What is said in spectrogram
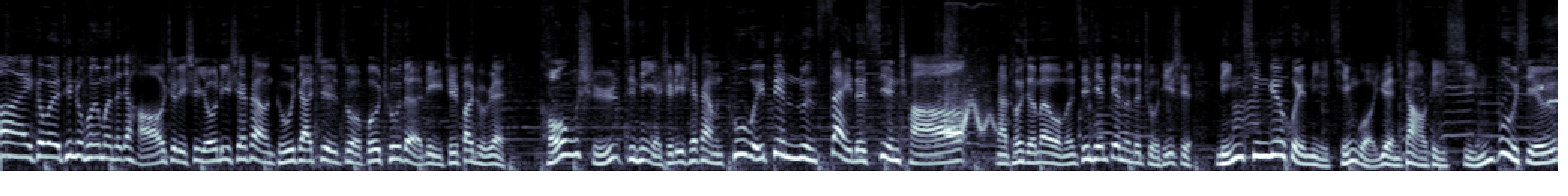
嗨，各位听众朋友们，大家好，这里是由荔枝 FM 独家制作播出的荔枝班主任。同时，今天也是荔枝 FM 突围辩论赛的现场。那同学们，我们今天辩论的主题是明星约会你情我愿，到底行不行？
